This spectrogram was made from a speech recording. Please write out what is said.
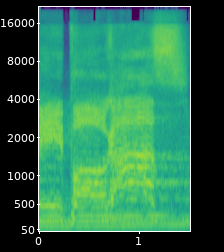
посох поламав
